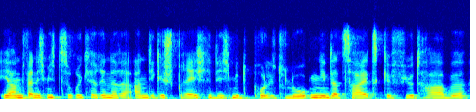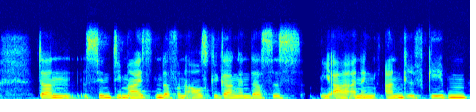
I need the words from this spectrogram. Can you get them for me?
ja, und wenn ich mich zurückerinnere an die Gespräche, die ich mit Politologen in der Zeit geführt habe, dann sind die meisten davon ausgegangen, dass es ja einen Angriff geben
